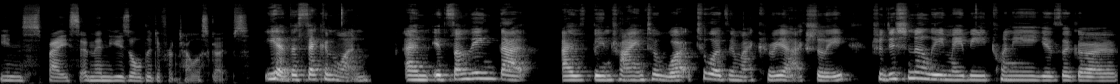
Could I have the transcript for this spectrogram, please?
in space and then use all the different telescopes? Yeah, the second one. And it's something that I've been trying to work towards in my career actually. Traditionally, maybe 20 years ago,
